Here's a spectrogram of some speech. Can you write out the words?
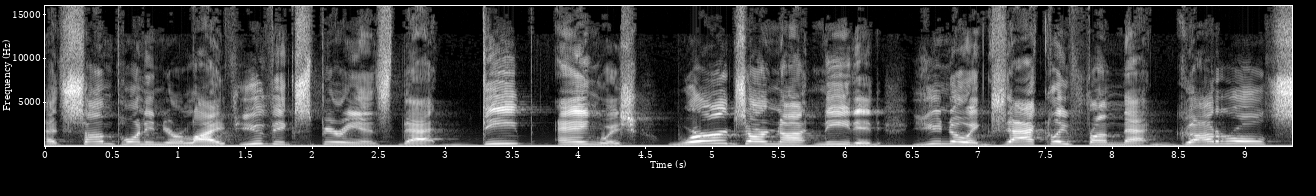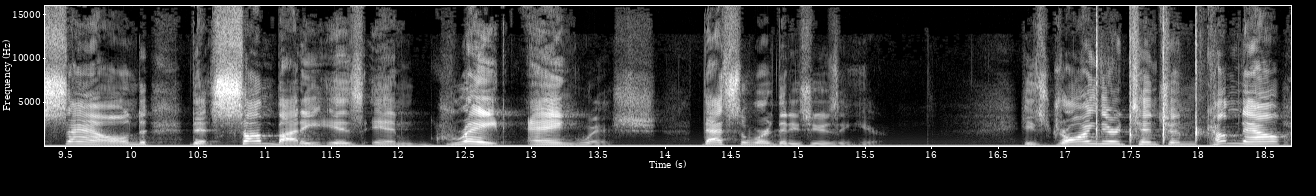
at some point in your life, you've experienced that deep anguish. Words are not needed. You know exactly from that guttural sound that somebody is in great anguish. That's the word that he's using here. He's drawing their attention. Come now,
